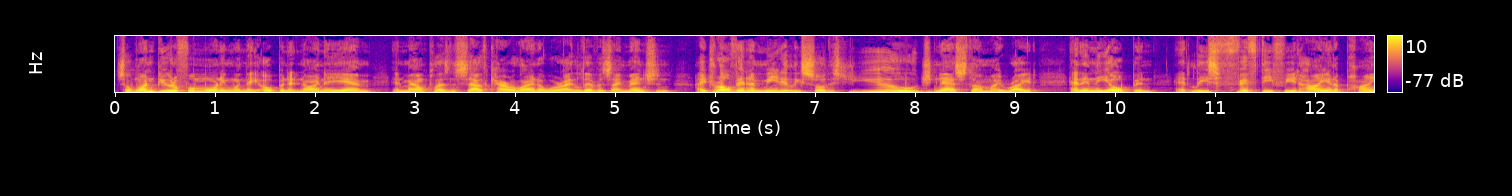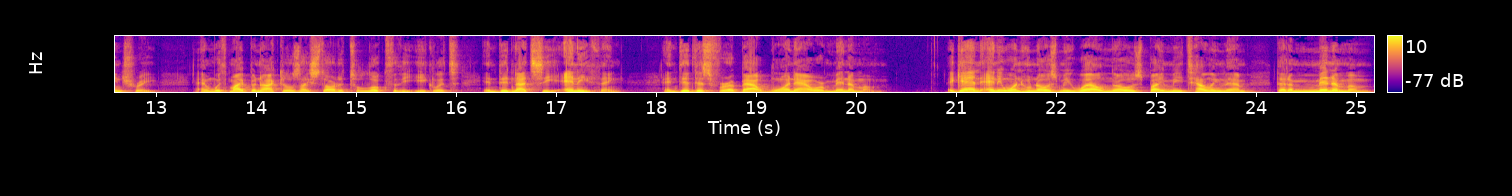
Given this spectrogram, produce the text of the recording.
So, one beautiful morning when they open at 9 a.m. in Mount Pleasant, South Carolina, where I live, as I mentioned, I drove in and immediately saw this huge nest on my right and in the open, at least 50 feet high in a pine tree. And with my binoculars, I started to look for the eaglets and did not see anything, and did this for about one hour minimum. Again, anyone who knows me well knows by me telling them that a minimum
